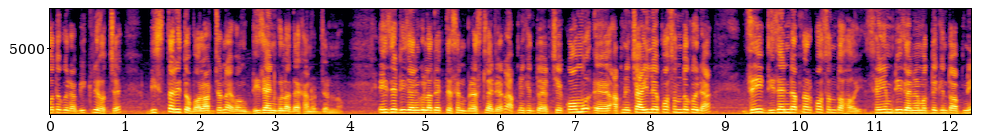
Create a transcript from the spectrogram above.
কত করে বিক্রি হচ্ছে, বিস্তারিত বলার জন্য এবং ডিজাইনগুলো দেখানোর জন্য। এই যে ডিজাইনগুলো দেখতেছেন ব্রেসলেটের, আপনি কিন্তু এর চেয়ে কম আপনি চাইলে পছন্দ কইরা যেই ডিজাইনটা আপনার পছন্দ হয় সেম ডিজাইনের মধ্যে কিন্তু আপনি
